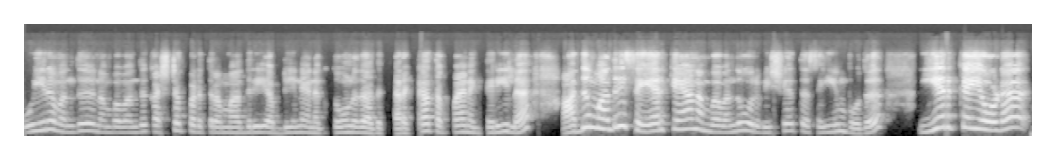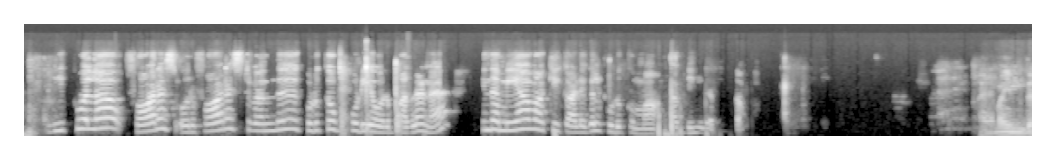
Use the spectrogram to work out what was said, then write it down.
உயிரை வந்து நம்ம வந்து கஷ்டப்படுத்துற மாதிரி அப்படின்னு எனக்கு தோணுது. அது கரெக்டா தப்பா எனக்கு தெரியல. அது மாதிரி செயற்கையா நம்ம வந்து ஒரு விஷயத்த செய்யும் போது இயற்கையோட ஈக்குவலா ஃபாரஸ்ட் ஒரு ஃபாரஸ்ட் வந்து கொடுக்கக்கூடிய ஒரு பலனை இந்த மியாவாக்கி காடுகள் கொடுக்குமா அப்படிங்கிறது தான் இந்த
